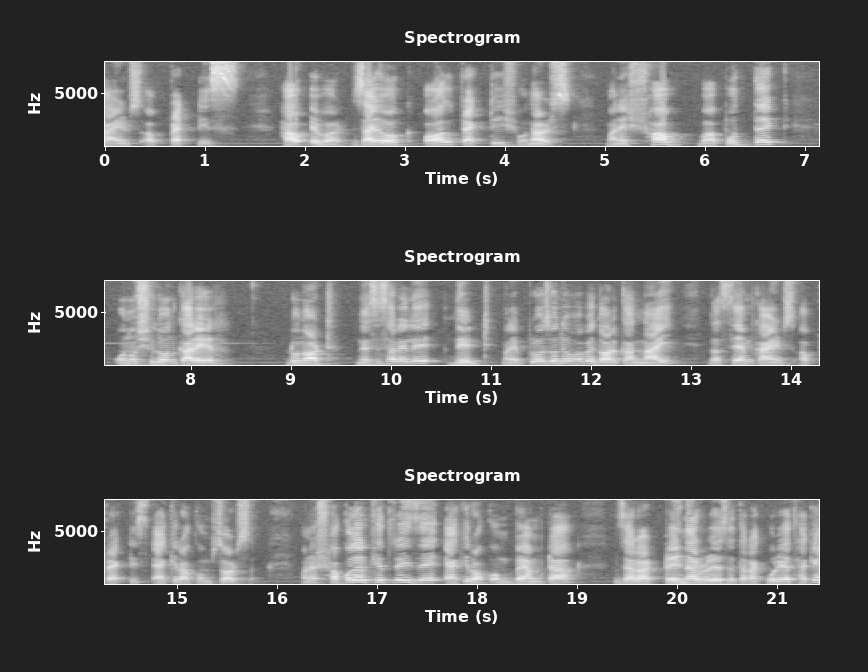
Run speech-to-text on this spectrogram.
kinds of practice however যাই হোক অল প্র্যাকটিশনার্স মানে সব বা প্রত্যেক অনুশীলনকারের ডু নট নেসেসারিলি নিড মানে প্রয়োজনীয়ভাবে দরকার নাই the same kinds of practice একই রকম চর্চা মানে সকলের ক্ষেত্রেই যে একই রকম ব্যায়ামটা যারা ট্রেনার রয়েছে তারা করে থাকে,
